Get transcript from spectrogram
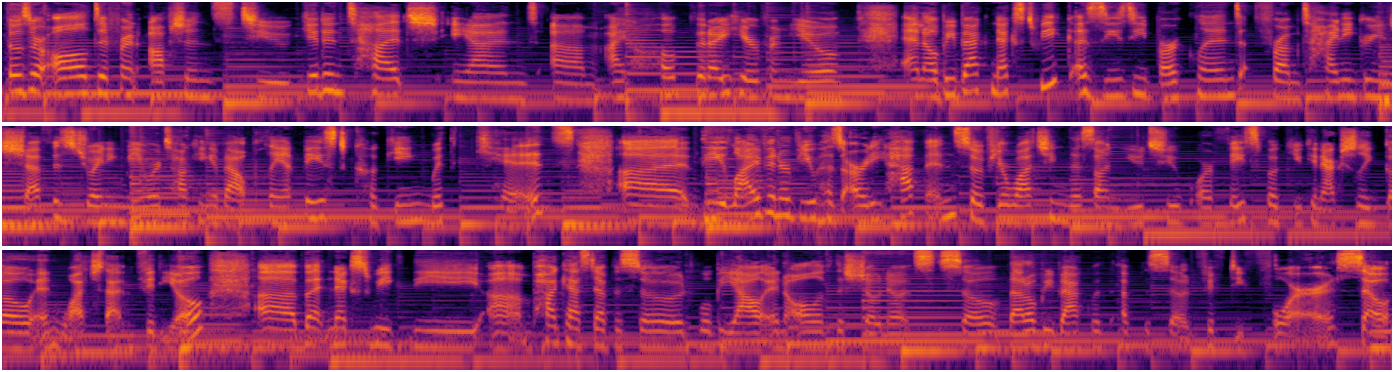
those are all different options to get in touch, and um, I hope that I hear from you. And I'll be back next week. Azizi Berkland from Tiny Green Chef is joining me. We're talking about plant based cooking with kids. Uh, the live interview has already happened. So if you're watching this on YouTube or Facebook, you can actually go and watch that video. Uh, but next week, the um, podcast episode will be out in all of the show notes. So that'll be back with episode 54. So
